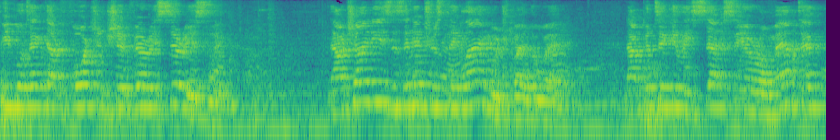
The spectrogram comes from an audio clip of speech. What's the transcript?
people take that fortune shit very seriously. Now, Chinese is an interesting language, by the way. Not particularly sexy or romantic.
